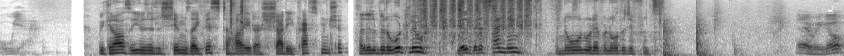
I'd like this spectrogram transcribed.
Oh yeah. We can also use little shims like this to hide our shoddy craftsmanship. A little bit of wood glue, a little bit of sanding, and no one would ever know the difference. There we go.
